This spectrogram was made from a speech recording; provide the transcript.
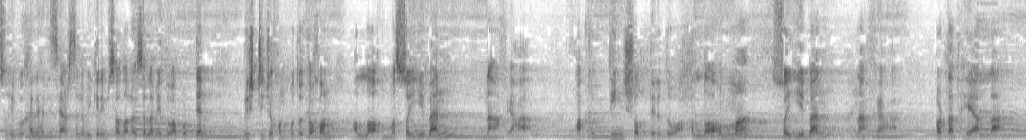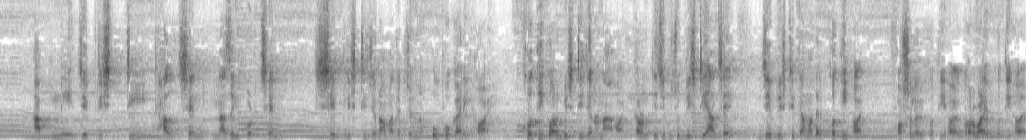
সহি বুখারি হাদিসে আসছে নবী করিম সাল্লাহ সাল্লাম এই দোয়া পড়তেন, বৃষ্টি যখন হতো তখন আল্লাহ সৈবান নাফেহা। মাত্র তিন শব্দের দোয়া, আল্লাহম্মা সৈবান নাফেহা। অর্থাৎ, হে আল্লাহ, আপনি যে বৃষ্টি ঢালছেন, নাজিল করছেন, সে বৃষ্টি যেন আমাদের জন্য উপকারী হয়, ক্ষতিকর বৃষ্টি যেন না হয়। কারণ কিছু কিছু বৃষ্টি আছে, যে বৃষ্টিতে আমাদের ক্ষতি হয়, ফসলের ক্ষতি হয়, ঘরবাড়ির ক্ষতি হয়।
